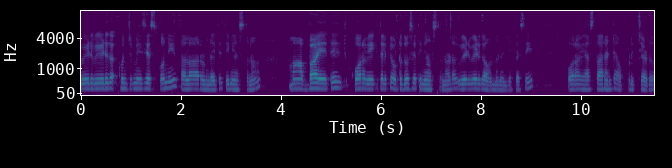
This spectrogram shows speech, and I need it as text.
వేడి వేడిగా కొంచెం వేసేసుకొని తల రెండు అయితే తినేస్తున్నాం. మా అబ్బాయి అయితే కూర వేగితలకి ఒట్టు దోశ తినేస్తున్నాడు. వేడివేడిగా ఉందని చెప్పేసి కూర వేస్తారంటే అప్పుడు ఇచ్చాడు.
